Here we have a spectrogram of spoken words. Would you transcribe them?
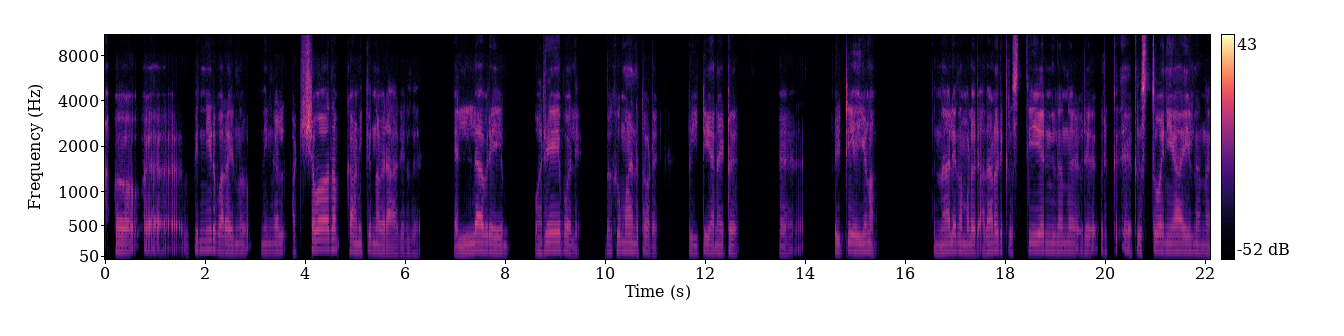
അപ്പോൾ പിന്നീട് പറയുന്നു നിങ്ങൾ പക്ഷപാതം കാണിക്കുന്നവരാകരുത്. എല്ലാവരെയും ഒരേപോലെ ബഹുമാനത്തോടെ ട്രീറ്റ് ചെയ്യാനായിട്ട് ട്രീറ്റ് ചെയ്യണം. എന്നാലേ നമ്മളൊരു അതാണ് ഒരു ക്രിസ്ത്യനിൽ നിന്ന് ഒരു ഒരു ക്രിസ്തു അനുയായിയിൽ നിന്ന്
